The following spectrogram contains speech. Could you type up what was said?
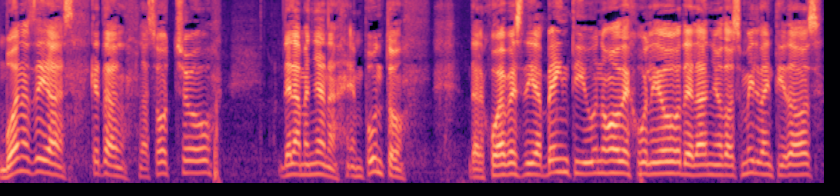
Buenos días, ¿qué tal? Las 8 de la mañana en punto del jueves día 21 de julio del año 2022.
